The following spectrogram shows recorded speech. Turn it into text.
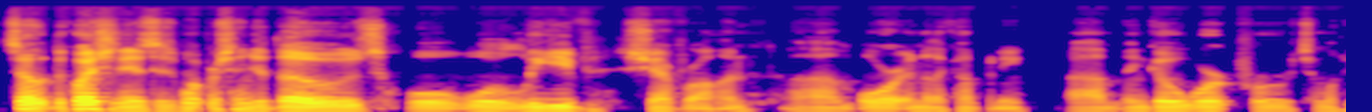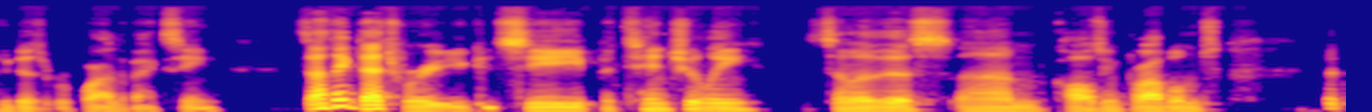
So the question is, is what percentage of those will will leave Chevron um, or another company um, and go work for someone who doesn't require the vaccine? So I think that's where you could see potentially some of this um, causing problems. But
